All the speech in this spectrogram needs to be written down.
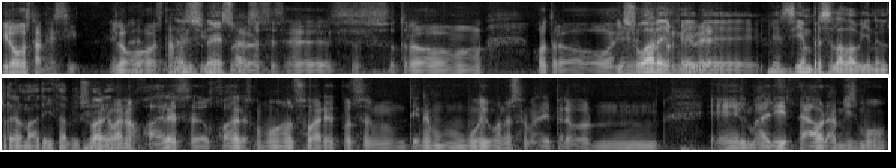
Y luego está Messi. Y luego está Messi. claro, ese, es otro otro y Suárez eh, que, siempre se le ha dado bien el Real Madrid a Luis Suárez pero bueno jugadores jugadores como Suárez pues mm, tienen muy buenos el Madrid pero mm, el Madrid ahora mismo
